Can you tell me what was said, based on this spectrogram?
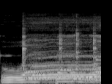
with that love.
